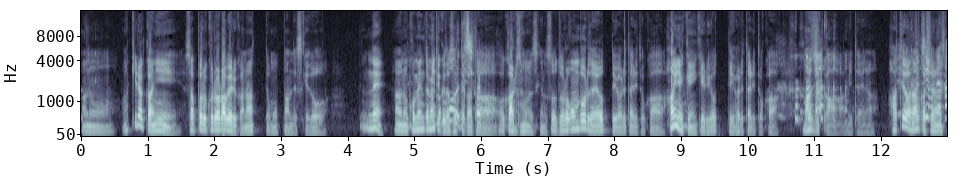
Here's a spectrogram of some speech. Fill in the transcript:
あの明らかに札幌黒ラベルかなって思ったんですけどねあのコメント見てくださった方わかると思うんですけどそうドラゴンボールだよって言われたりとかハイネケンいけるよって言われたりとかマジかみたいな果てはなんか知らないと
